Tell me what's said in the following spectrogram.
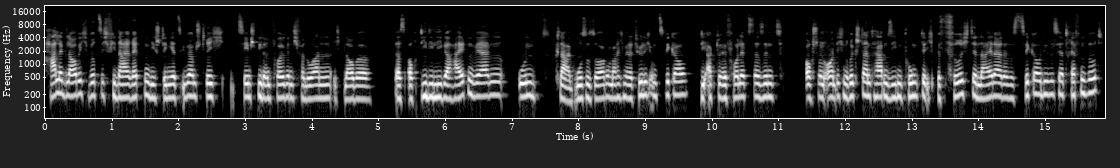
Halle, glaube ich, wird sich final retten. Die stehen jetzt überm Strich, zehn Spiele in Folge nicht verloren. Ich glaube, dass auch die die Liga halten werden. Und klar, große Sorgen mache ich mir natürlich um Zwickau, die aktuell Vorletzter sind, auch schon ordentlichen Rückstand haben, sieben Punkte. Ich befürchte leider, dass es Zwickau dieses Jahr treffen wird.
